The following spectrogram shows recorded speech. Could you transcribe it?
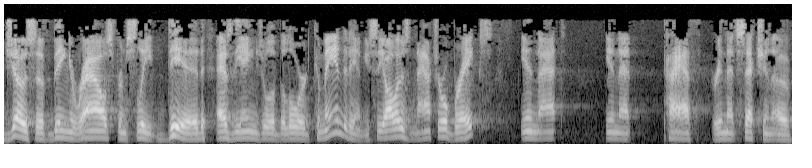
Joseph, being aroused from sleep, did as the angel of the Lord commanded him. You see all those natural breaks in that, in that path or in that section of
